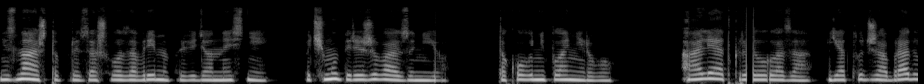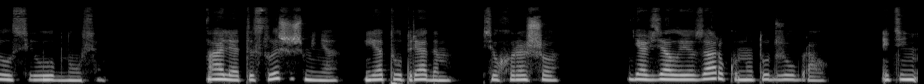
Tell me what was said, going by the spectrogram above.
Не знаю, что произошло за время, проведенное с ней. Почему переживаю за нее? Такого не планировал. Алия открыла глаза. Я тут же обрадовался и улыбнулся. «Алия, ты слышишь меня? Я тут, рядом. Все хорошо». Я взял ее за руку, но тут же убрал. Эти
